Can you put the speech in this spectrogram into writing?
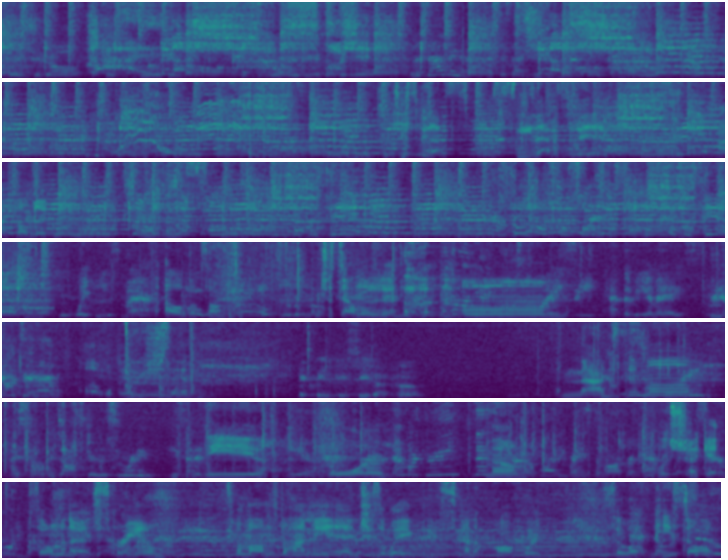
smoking. She's rising above. The sad thing about this is. I Did you see that? See that spit? I felt it. That song. Just downloaded it. Um, at the VMAs. Beyonce had uh, what page did you at cleanpc.com. Maximum I saw the doctor this morning. He said it's the Here. four. Number three, this No. party raised the bar for every Let's check it. So I'm gonna and scram. Della. Because my mom is behind me and she's awake. and It's kind of awkward. So uh, At number peace, dog.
